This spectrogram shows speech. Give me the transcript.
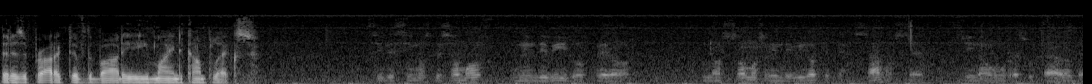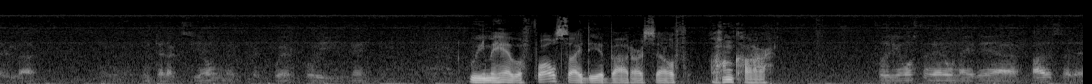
that is a product of the body-mind complex. Si decimos que somos un individuo, pero no somos el individuo que pensamos ser, sino un resultado de la eh, interacción entre cuerpo y mente. We may have a false idea about ourselves, ahankar, Podríamos tener una idea falsa de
